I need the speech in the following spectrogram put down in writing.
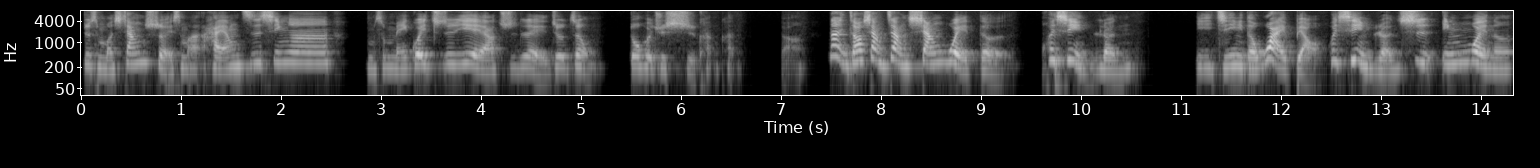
就什么香水，什么海洋之心啊，什么什么玫瑰之夜啊之类，就这种都会去试看看，对吧？那你知道像这样香味的会吸引人，以及你的外表会吸引人，是因为呢？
